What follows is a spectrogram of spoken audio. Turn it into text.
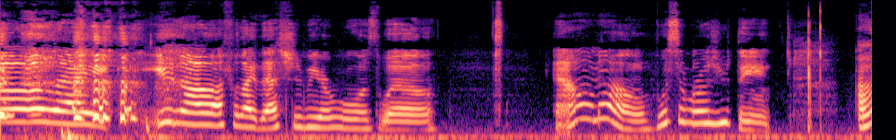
so like, you know, I feel like that should be a rule as well. And I don't know. What's the rules you think? Um.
